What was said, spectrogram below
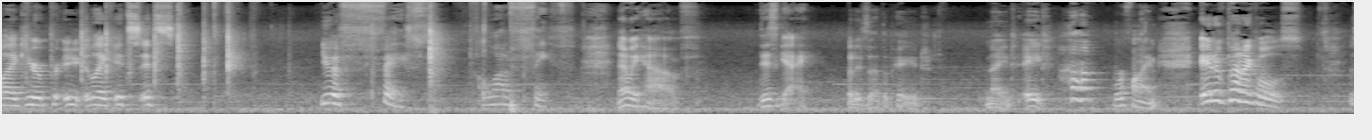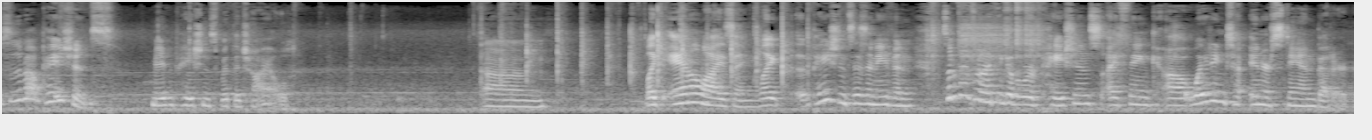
Like you're, like it's it's. You have faith, a lot of faith. Now we have this guy. What is that? The page. Knight. Eight. We're fine. Eight of Pentacles. This is about patience. Maybe patience with the child. Um, like analyzing. Like patience isn't even. Sometimes when I think of the word patience, I think uh, waiting to understand better.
